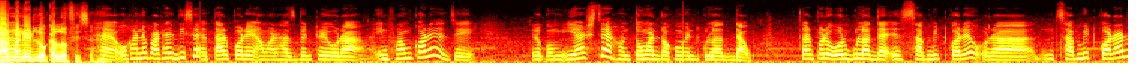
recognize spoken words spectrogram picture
জার্মানির লোকাল অফিসে হ্যাঁ। ওখানে পাঠাই দিছে। তারপরে আমার হাজবেন্ডরে ওরা ইনফর্ম করে যে এরকম ই আসছে এখন তোমার ডকুমেন্টগুলো দাও। তারপরে ওরগুলা সাবমিট করে ওরা সাবমিট করার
